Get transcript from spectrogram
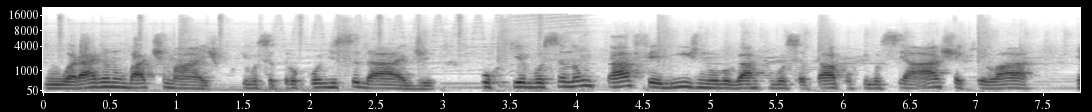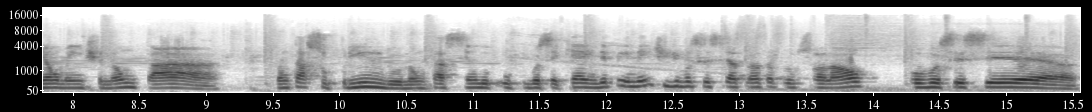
o horário não bate mais, porque você trocou de cidade, porque você não tá feliz no lugar que você tá, porque você acha que lá realmente não tá não tá suprindo, não tá sendo o que você quer, independente de você ser atleta profissional ou você ser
